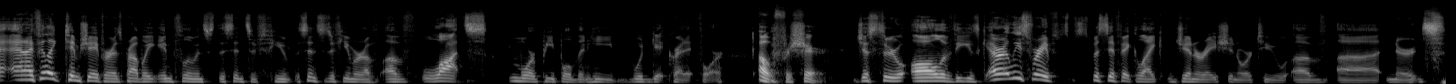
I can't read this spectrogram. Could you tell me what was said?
A- And I feel like Tim Schafer has probably influenced the sense of hum- senses of humor of of lots more people than he would get credit for. Oh, for sure. Just through all of these, or at least for a specific like generation or two of uh nerds.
